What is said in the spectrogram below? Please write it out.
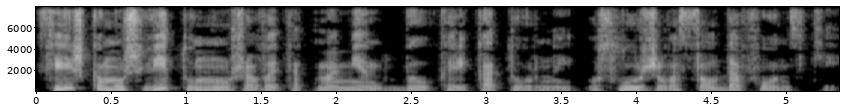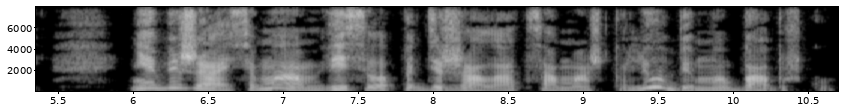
Слишком уж вид у мужа в этот момент был карикатурный, услуживо солдафонский. «Не обижайся, мам!» — весело поддержала отца Машка. «Любим мы бабушку!»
